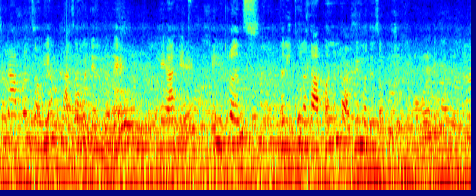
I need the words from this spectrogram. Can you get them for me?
चला आपण जाऊया प्लाझा हॉटेलमध्ये हे आहे एंट्रन्स तर इथून आता आपण लॉबीमध्ये जाऊ शकतो.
